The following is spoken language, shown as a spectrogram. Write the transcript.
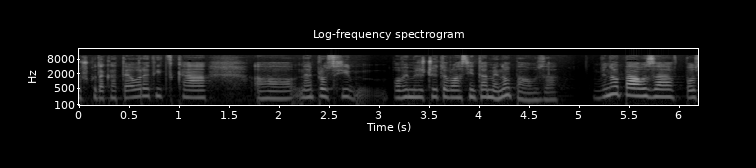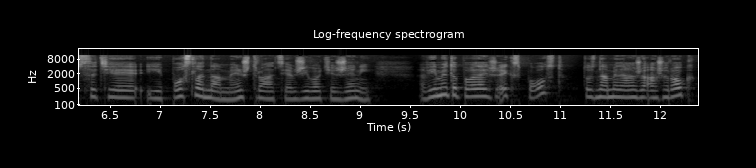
trošku taká teoretická. Uh, najprv si povieme, že čo je to vlastne tá menopauza. Menopauza v podstate je posledná menštruácia v živote ženy. A vieme to povedať, že ex post, to znamená, že až rok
